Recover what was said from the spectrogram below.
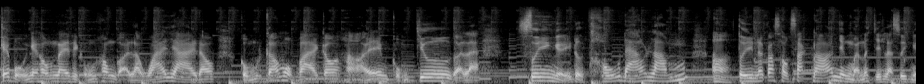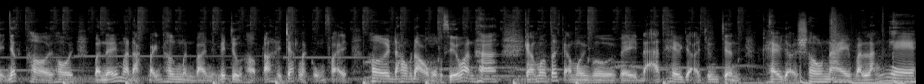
cái buổi ngày hôm nay thì cũng không gọi là quá dài đâu, cũng có một vài câu hỏi em cũng chưa gọi là suy nghĩ được thấu đáo lắm. À, tuy nó có sâu sắc đó nhưng mà nó chỉ là suy nghĩ nhất thời thôi. Và nếu mà đặt bản thân mình vào những cái trường hợp đó thì chắc là cũng phải hơi đau đầu một xíu anh ha. Cảm ơn tất cả mọi người vì đã theo dõi chương trình theo dõi show này và lắng nghe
